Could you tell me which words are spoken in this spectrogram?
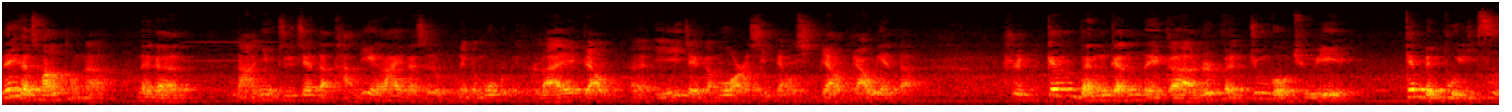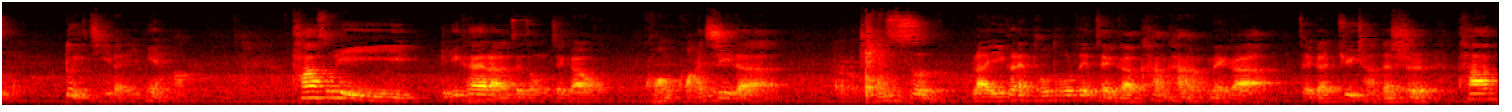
那个传统呢，那个男女之间的谈恋爱的是那个木来表。呃，以这个木偶戏表表表演的，是根本跟那个日本军国主义根本不一致的对极的一面啊。他所以离开了这种这个狂狂戏的城市，来一个人偷偷的这个看看那个这个剧场的事，他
